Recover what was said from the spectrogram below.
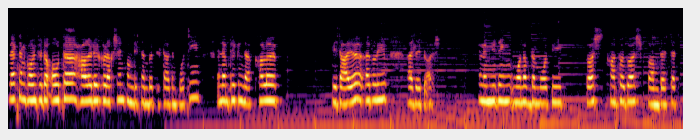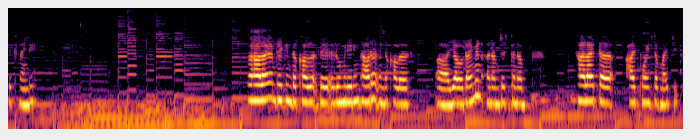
Next, I'm going to the Ulta Holiday Collection from December 2014, and I'm taking the color Desire, I believe, as a blush. And I'm using one of the Morphe brush, contour brush from the set 690. For highlight, I'm taking the color, the illuminating powder in the color uh, yellow diamond, and I'm just gonna highlight the high points of my cheeks.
